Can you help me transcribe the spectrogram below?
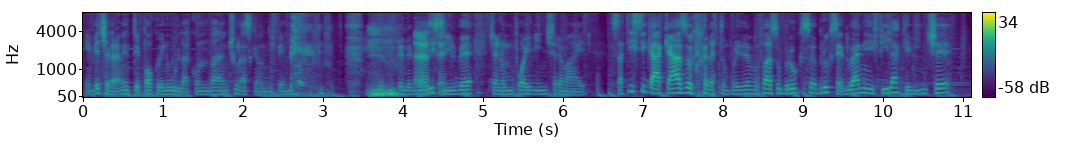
e invece veramente poco e nulla con Valanciunas che non difende, non difende bene eh, di sì. Silve, cioè non puoi vincere mai. Statistica a caso che ho letto un po' di tempo fa su Brooks, Brooks è due anni di fila che vince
